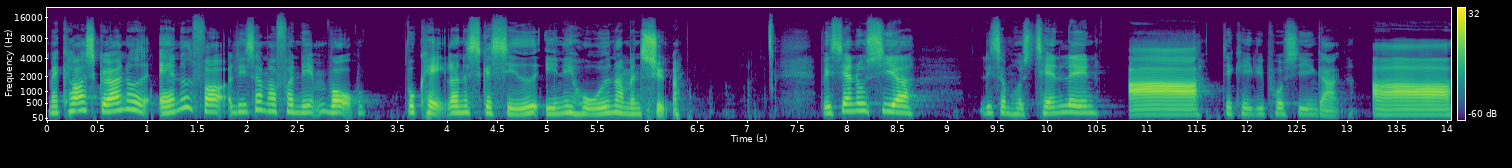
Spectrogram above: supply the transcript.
Man kan også gøre noget andet for ligesom at fornemme, hvor vokalerne skal sidde inde i hovedet, når man synger. Hvis jeg nu siger, ligesom hos tandlægen, ah, det kan I lige prøve at sige en gang, ah,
